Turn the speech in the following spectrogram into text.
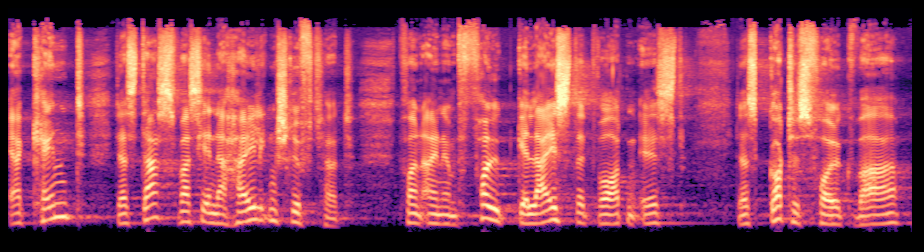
Erkennt, dass das, was hier in der Heiligen Schrift hat, von einem Volk geleistet worden ist, das Gottes Volk war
